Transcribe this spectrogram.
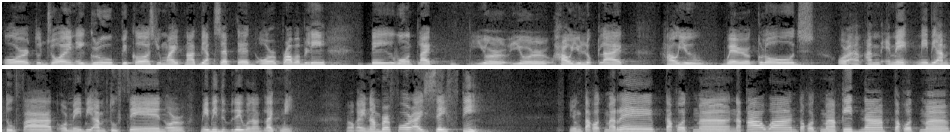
or to join a group because you might not be accepted or probably they won't like your your how you look like, how you wear your clothes, or I'm, I'm maybe I'm too fat, or maybe I'm too thin, or maybe they will not like me. Okay, number four ay safety. Yung takot ma-rape, takot ma-nakawan, takot ma-kidnap, takot ma-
